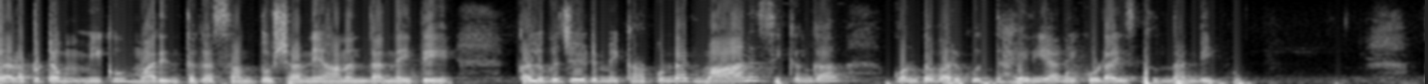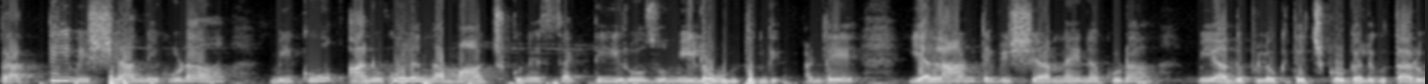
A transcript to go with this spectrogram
గడపటం మీకు మరింతగా సంతోషాన్ని ఆనందాన్ని అయితే కలుగజేయడమే కాకుండా మానసికంగా కొంతవరకు ధైర్యాన్ని కూడా ఇస్తుందండి. ప్రతి విషయాన్ని కూడా మీకు అనుకూలంగా మార్చుకునే శక్తి ఈరోజు మీలో ఉంటుంది. అంటే ఎలాంటి విషయాన్నైనా కూడా మీ అదుపులోకి తెచ్చుకోగలుగుతారు.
